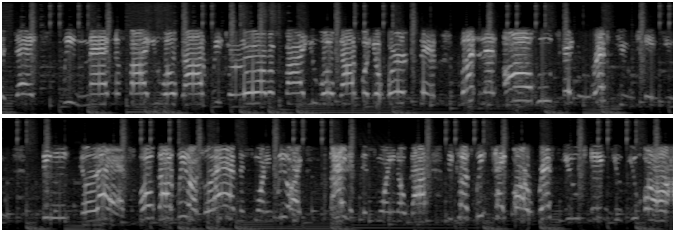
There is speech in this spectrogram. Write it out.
today. We magnify you, oh God. We glorify you, oh God, for your word says, but let all who take refuge in you be glad. Oh God, we are glad this morning. We are excited this morning, oh God, because we take our refuge in you. You are our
